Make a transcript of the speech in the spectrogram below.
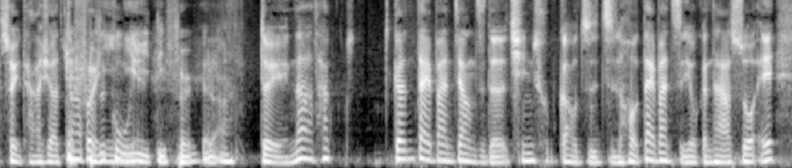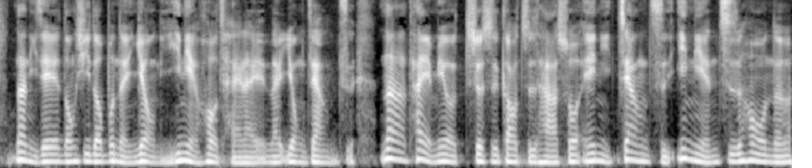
所以他需要 defer 一年。故意 defer 的啦。对，那他。跟代办这样子的清楚告知之后，代办只有跟他说：“哎，那你这些东西都不能用，你一年后才来来用这样子。”那他也没有就是告知他说：“哎，你这样子一年之后呢，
